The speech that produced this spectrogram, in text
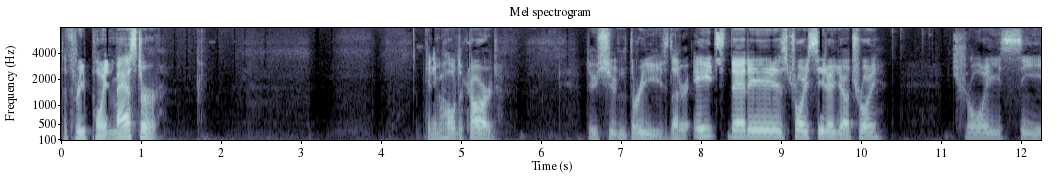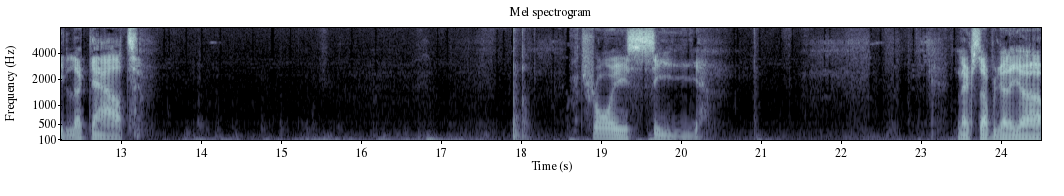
The three-point master. Can't even hold a card. Dude shooting threes. Letter H, that is Troy C. There you go, Troy. Troy C. Look out. Troy C. Next up, we got a uh,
